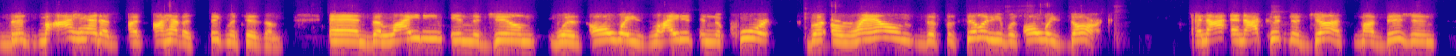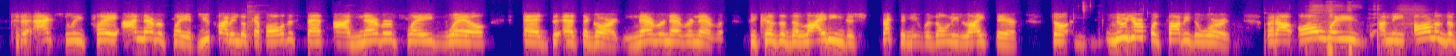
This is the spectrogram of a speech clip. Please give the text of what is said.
The, I had a, a I have astigmatism, and the lighting in the gym was always lighted in the court, but around the facility was always dark and I and I couldn't adjust my vision to actually play. I never played. If you probably look up all the stats, I never played well at at the Garden. Never, never, never. Because of the lighting distracted me. It was only light there. So New York was probably the worst. But I always, I mean, all of the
